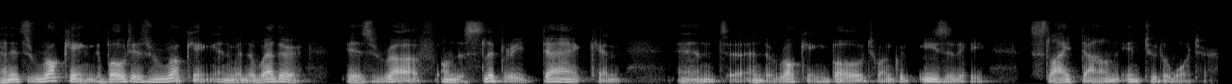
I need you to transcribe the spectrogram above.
and it's rocking, the boat is rocking. And when the weather is rough on the slippery deck and and, uh, and the rocking boat, one could easily slide down into the water.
